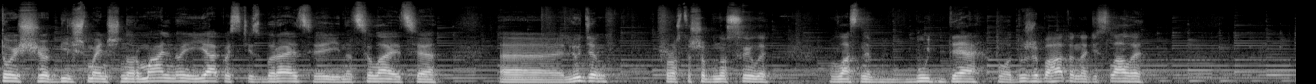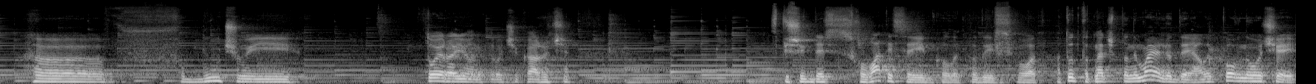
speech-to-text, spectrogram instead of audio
той, що більш-менш нормальної якості збирається і надсилається е, людям, просто щоб носили власне будь-де. Дуже багато надіслали е, Бучу і той район, коротше кажучи. Спішить десь сховатися інколи кудись. От. А тут, от, начебто, немає людей, але повно очей.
